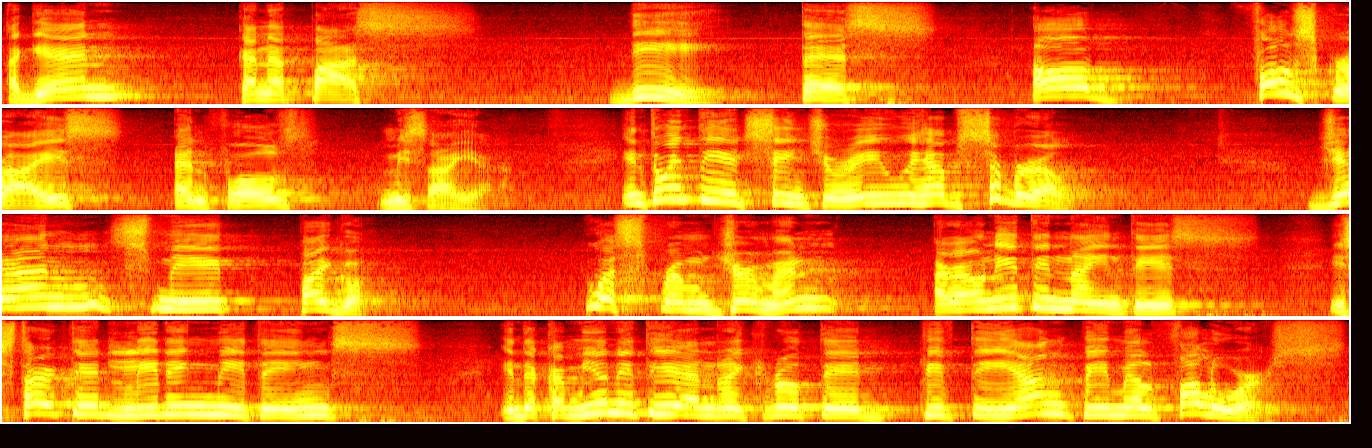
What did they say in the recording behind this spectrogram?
Again, cannot pass the test of false Christ and false Messiah. In 28th century, we have several. John Smith Pygott. He was from German around 1890s, he started leading meetings in the community and recruited 50 young female followers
